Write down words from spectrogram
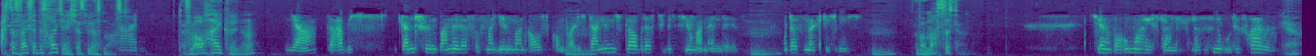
Ach, das weiß er bis heute nicht, dass du das machst. Nein. Das war auch heikel, ne? Ja, da habe ich ganz schön Bammel, dass das mal irgendwann rauskommt, weil Mhm. ich dann nämlich glaube, dass die Beziehung am Ende ist. Und das möchte ich nicht. Aber machst du es dann? Tja, warum mache ich es dann? Das ist eine gute Frage. Ja.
